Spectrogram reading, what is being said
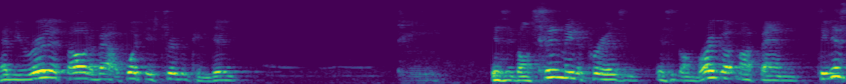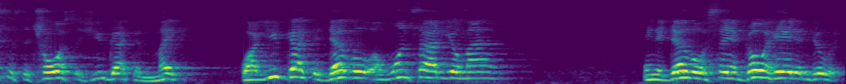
Have you really thought about what this trigger can do? Is it going to send me to prison? Is it going to break up my family? See, this is the choices you've got to make. While you've got the devil on one side of your mind, and the devil is saying, go ahead and do it.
